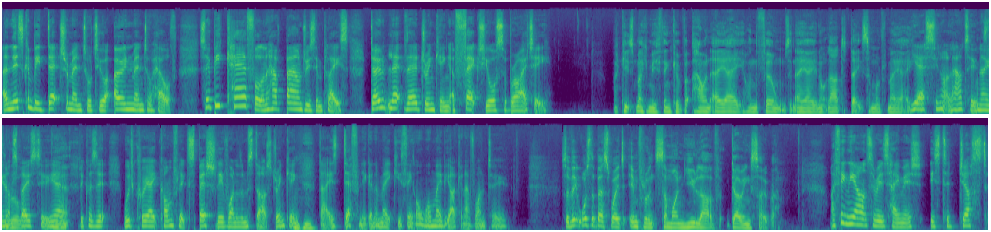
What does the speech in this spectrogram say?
and this can be detrimental to your own mental health. So be careful and have boundaries in place. Don't let their drinking affect your sobriety. That keeps making me think of how in AA, on the films, in AA, you're not allowed to date someone from AA. Yes, you're not allowed to. no, you're not rule. supposed to. Yeah, Yeah. because it would create conflict, especially if one of them starts drinking. Mm-hmm. That is definitely going to make you think, oh, well, maybe I can have one too. So, Vic, what's the best way to influence someone you love going sober? I think the answer is, Hamish, is to just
